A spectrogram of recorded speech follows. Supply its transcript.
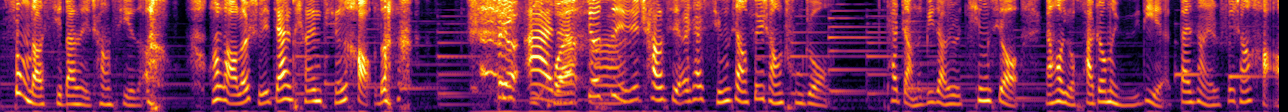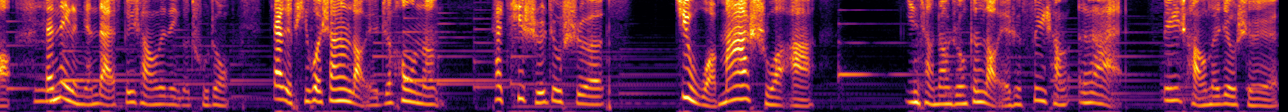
送到戏班里唱戏的。我姥姥属于家庭条件挺好的，被喜欢，就自己去唱戏，而且她形象非常出众。她长得比较就是清秀，然后有化妆的余地，扮相也是非常好，在那个年代非常的那个出众。嫁给皮货商人老爷之后呢，她其实就是，据我妈说啊，印象当中跟老爷是非常恩爱，非常的就是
